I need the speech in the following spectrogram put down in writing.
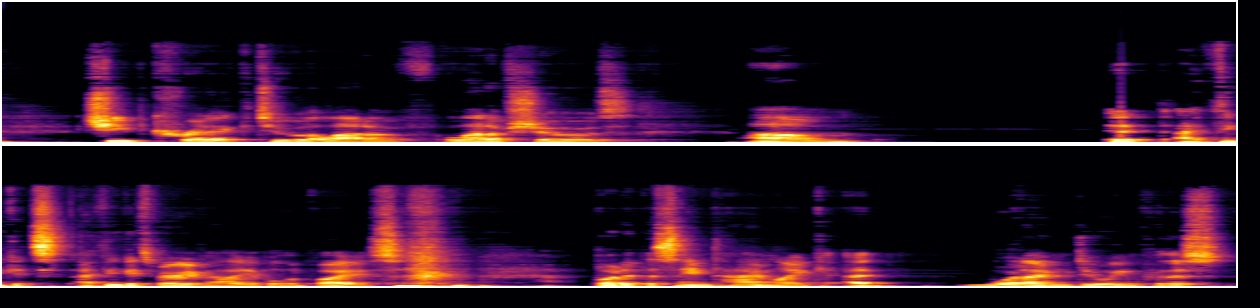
cheap critic to a lot of a lot of shows. Um, it I think it's I think it's very valuable advice, but at the same time, like I, what I'm doing for this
